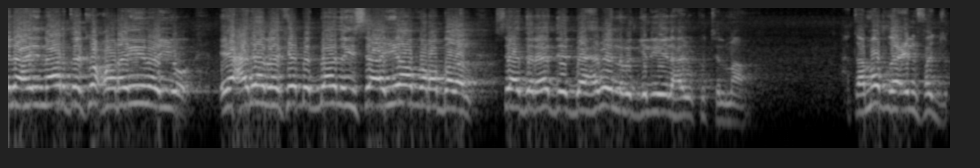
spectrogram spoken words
ilaahay naarta ka xoraynayo ee cadaaba ka badbaadaysa ayaa fara badan. Sidaa daraaddeed baa habeen nabadgelyo ilahay uu ku tilmaamay. Xataa madlaci ilfajr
